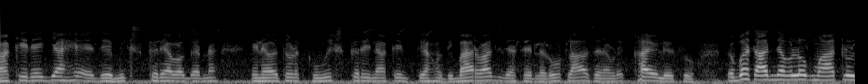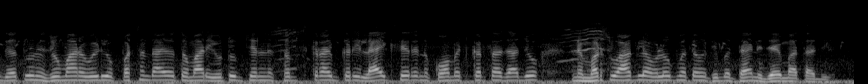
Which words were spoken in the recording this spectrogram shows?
બાકી રહી ગયા છે, જે મિક્સ કર્યા વગરના. એને હવે થોડાક મિક્સ કરી નાખીને ત્યાં સુધી બાર વાગી જશે, એટલે રોટલા આવશે ને આપણે ખાઈ લેશું. તો બસ આજના વ્લોગમાં આટલું જ હતું ને જો મારો વીડિયો પસંદ આવ્યો તો મારી યુટ્યુબ ચેનલને સબસ્ક્રાઈબ કરી લાઇક શેર અને કોમેન્ટ કરતા જાજો. અને મળશું આગલા વ્લોગમાં તો બધાને જય માતાજી.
